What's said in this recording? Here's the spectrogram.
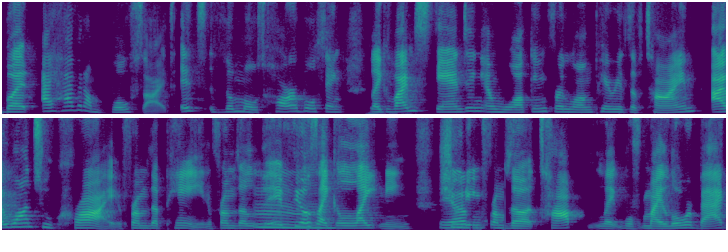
but I have it on both sides. It's the most horrible thing. Like if I'm standing and walking for long periods of time, I want to cry from the pain, from the it feels like mm. lightning Yep. shooting from the top, like my lower back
